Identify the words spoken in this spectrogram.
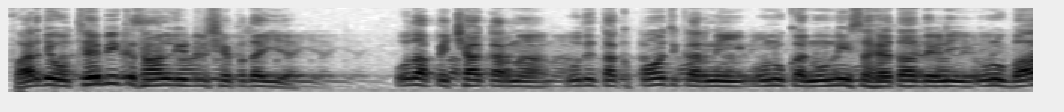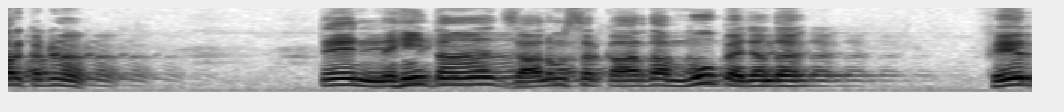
ਫਰਜ਼ ਉੱਥੇ ਵੀ ਕਿਸਾਨ ਲੀਡਰਸ਼ਿਪ ਦਾ ਹੀ ਹੈ। ਉਹਦਾ ਪਿੱਛਾ ਕਰਨਾ, ਉਹਦੇ ਤੱਕ ਪਹੁੰਚ ਕਰਨੀ, ਉਹਨੂੰ ਕਾਨੂੰਨੀ ਸਹਾਇਤਾ ਦੇਣੀ, ਉਹਨੂੰ ਬਾਹਰ ਕੱਢਣਾ। ਤੇ ਨਹੀਂ ਤਾਂ ਜ਼ਾਲਮ ਸਰਕਾਰ ਦਾ ਮੂੰਹ ਪੈ ਜਾਂਦਾ ਫਿਰ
